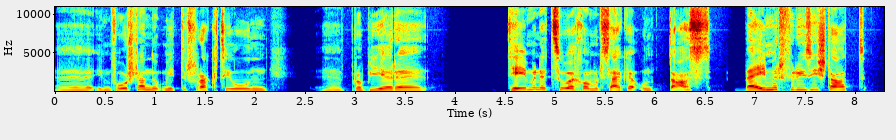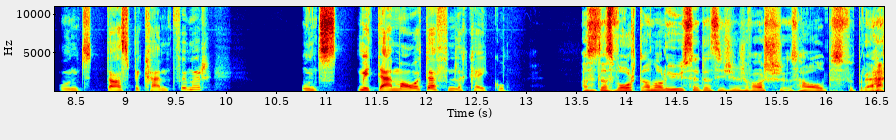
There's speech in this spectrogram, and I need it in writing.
äh, im Vorstand und mit der Fraktion äh, Themen zu suchen, wo wir sagen, und das wollen wir für unsere Stadt und das bekämpfen wir und mit dem auch in die Öffentlichkeit gehen. Also das Wort Analyse, das ist ja schon fast ein halbes Verbrechen,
